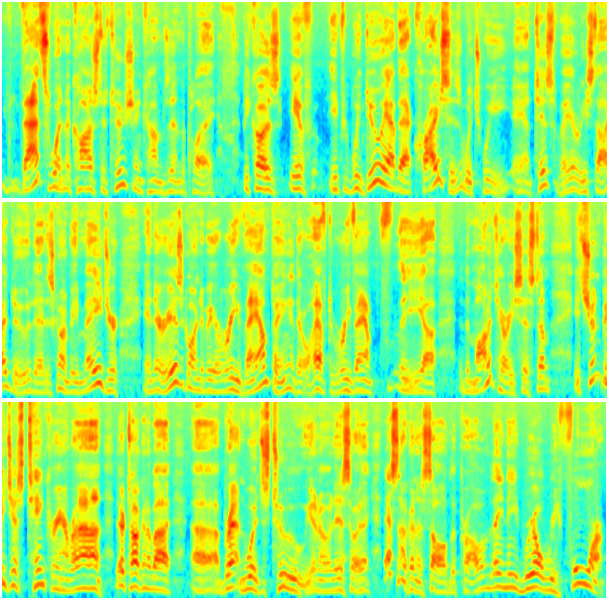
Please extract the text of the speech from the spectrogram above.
that's when the Constitution comes into play. Because if, if we do have that crisis, which we anticipate, at least I do, that it's going to be major, and there is going to be a revamping, they'll have to revamp the, uh, the monetary system, it shouldn't be just tinkering around. They're talking about uh, Bretton Woods 2, you know, and this sort of thing. That's not going to solve the problem. They need real reform.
